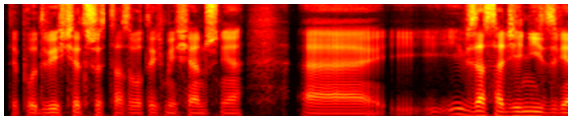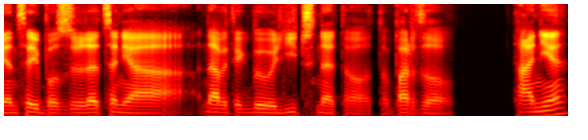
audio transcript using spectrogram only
typu 200-300 zł miesięcznie e, i, w zasadzie nic więcej, bo zlecenia, nawet jak były liczne, to, to bardzo tanie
